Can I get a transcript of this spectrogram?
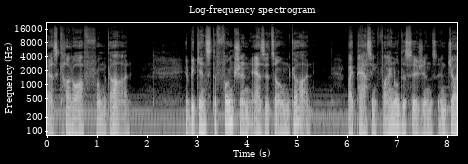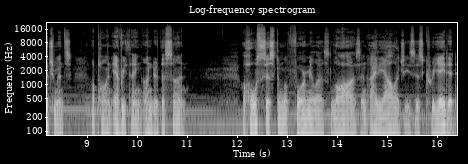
as cut off from God, it begins to function as its own God by passing final decisions and judgments upon everything under the sun. A whole system of formulas, laws, and ideologies is created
